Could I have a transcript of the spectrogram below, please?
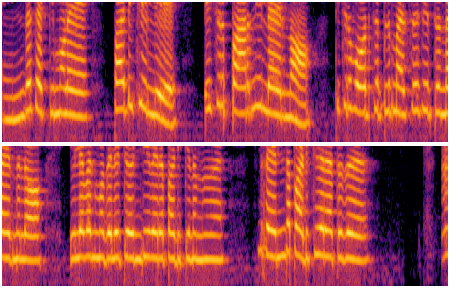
എന്താ ചക്കിമോളെ പഠിച്ചില്ലേ ടീച്ചർ പറഞ്ഞില്ലായിരുന്നോ ടീച്ചർ വാട്സപ്പിൽ മെസ്സേജ് ഇട്ടുണ്ടായിരുന്നല്ലോ ഇലവൻ മുതൽ ട്വന്റി വരെ പഠിക്കണമെന്ന്. എന്നിട്ട് എന്താ പഠിച്ചു തരാത്തത് ഞാൻ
